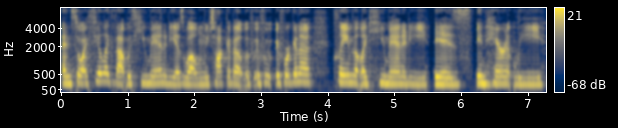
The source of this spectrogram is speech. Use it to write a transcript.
and so i feel like that with humanity as well when we talk about if, if, we, if we're gonna claim that like humanity is inherently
